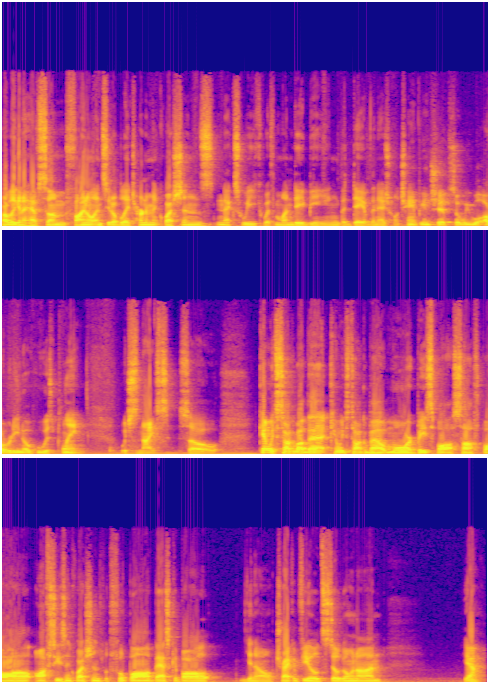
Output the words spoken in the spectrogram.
Probably going to have some final NCAA tournament questions next week, with Monday being the day of the national championship. So we will already know who is playing, which is nice. So can't wait to talk about that. Can't wait to talk about more baseball, softball, off-season questions with football, basketball, you know, track and field still going on. Yeah,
